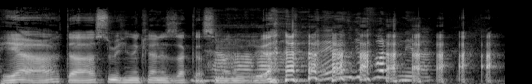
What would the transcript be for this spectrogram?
ja, da hast du mich in eine kleine Sackgasse manövriert. ja, das gefunden, ja.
